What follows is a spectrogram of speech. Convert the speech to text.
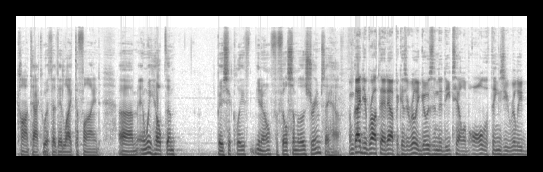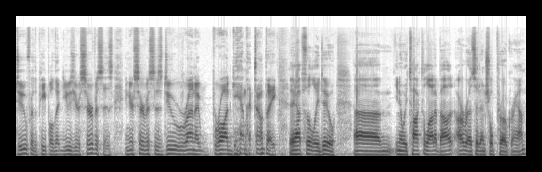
contact with that they'd like to find. Um, and we help them basically you know fulfill some of those dreams they have I'm glad you brought that up because it really goes into detail of all the things you really do for the people that use your services. And your services do run a broad gamut, don't they? They absolutely do. Um, you know, we talked a lot about our residential program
